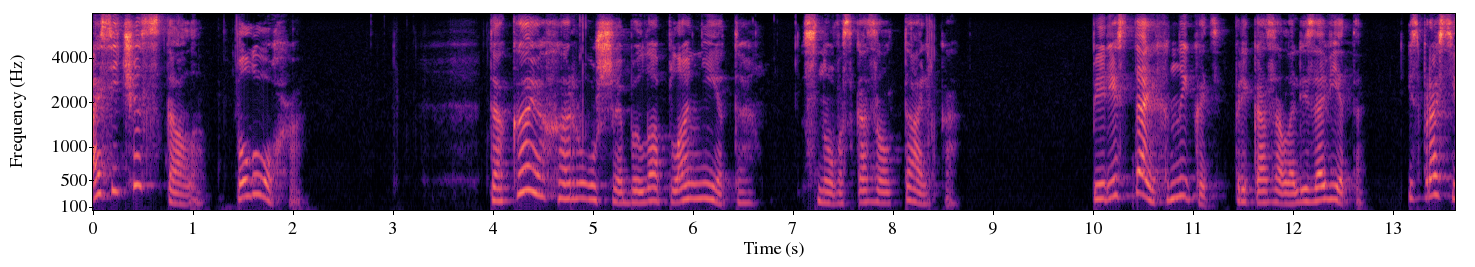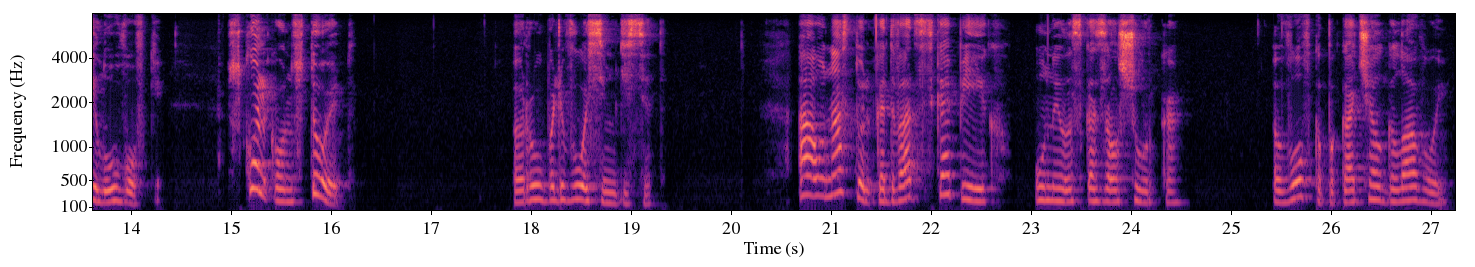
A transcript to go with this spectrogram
А сейчас стало плохо. Такая хорошая была планета, снова сказал Талька. Перестань хныкать, приказала Лизавета и спросила у Вовки. Сколько он стоит? Рубль восемьдесят. А у нас только двадцать копеек, уныло сказал Шурка. Вовка покачал головой.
